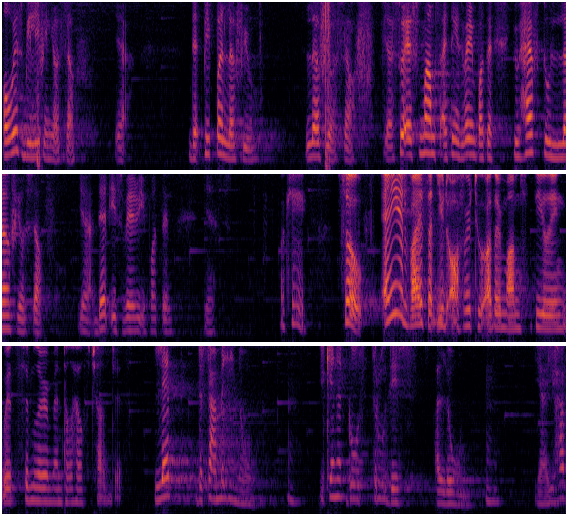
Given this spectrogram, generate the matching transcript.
Always believe in yourself. Yeah. That people love you. Love yourself. Yeah. So as moms, I think it's very important. You have to love yourself. Yeah, that is very important. Yes. Okay. So, any advice that you'd offer to other moms dealing with similar mental health challenges? Let the family know. Mm. You cannot go through this alone. Mm-hmm. Yeah, you have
